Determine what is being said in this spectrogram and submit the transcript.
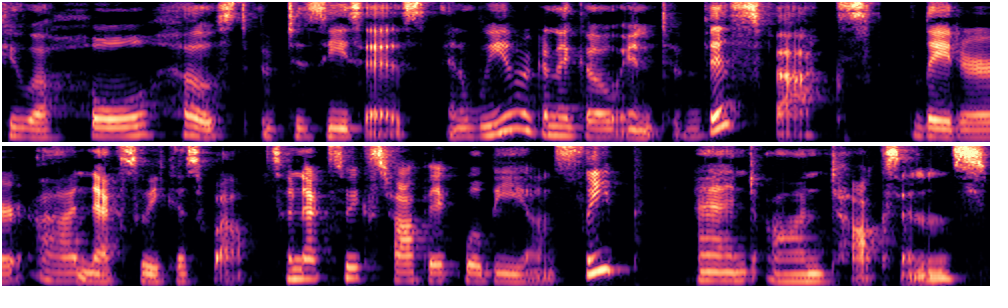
to a whole host of diseases. And we are going to go into this facts later uh, next week as well. So, next week's topic will be on sleep and on toxins.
